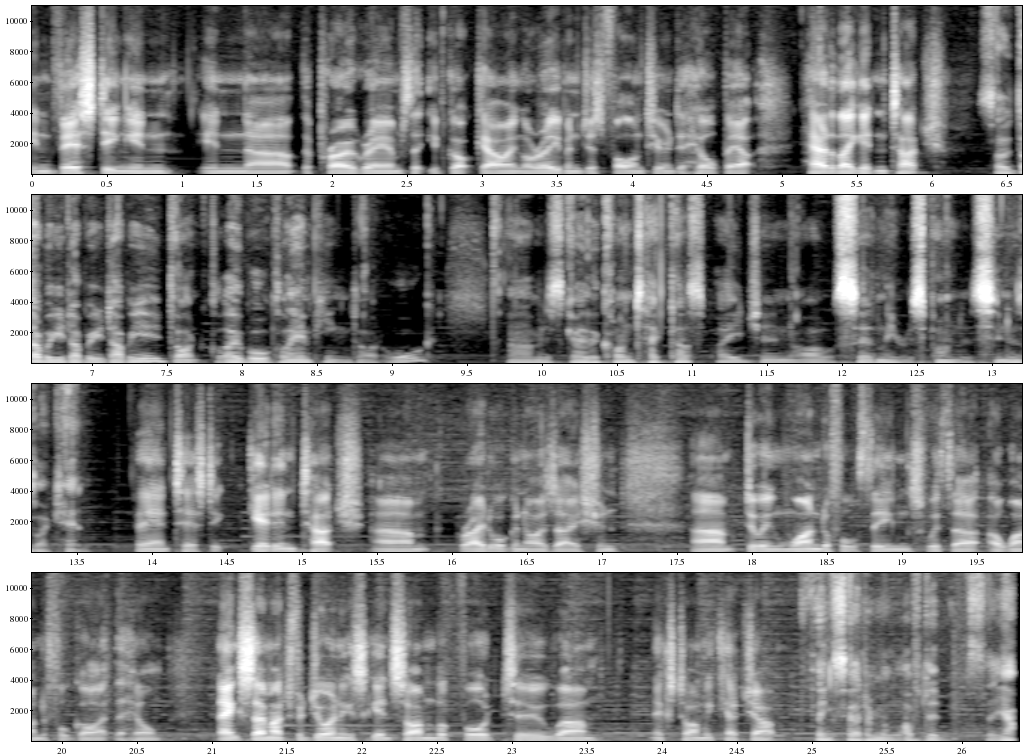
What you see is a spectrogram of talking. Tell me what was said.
investing in in uh, the programs that you've got going, or even just volunteering to help out, how do they get in touch? so www.globalglamping.org. Um, just go to the contact us page, and I'll certainly respond as soon as I can. Fantastic. Get in touch. Um, great organisation, um, doing wonderful things with a, a, wonderful guy at the helm. Thanks so much for joining us again, Simon. Look forward to um, next time we catch up. Thanks, Adam. I loved it. See ya.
